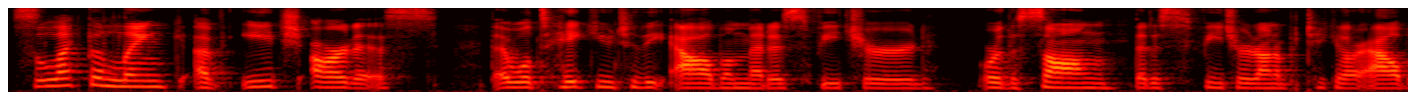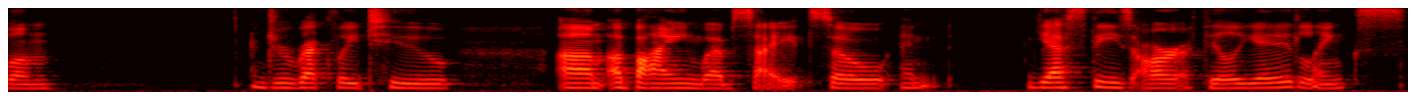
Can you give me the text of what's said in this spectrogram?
select the link of each artist that will take you to the album that is featured or the song that is featured on a particular album directly to um, a buying website. So, and yes, these are affiliated links,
